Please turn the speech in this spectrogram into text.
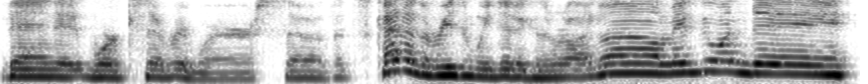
then it works everywhere so that's kind of the reason we did it because we're like well maybe one day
